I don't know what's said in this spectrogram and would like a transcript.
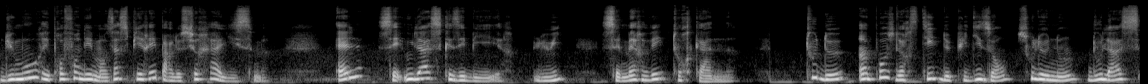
d'humour et profondément inspirées par le surréalisme. Elle, c'est Ulas Kezebir, lui, c'est Merveille Tourkan. Tous deux imposent leur style depuis dix ans sous le nom d'Ulas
